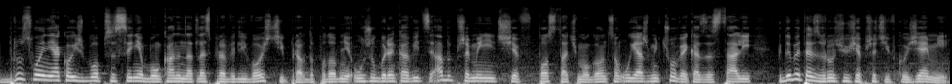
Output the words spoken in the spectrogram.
Bruce Wayne jako iż był obsesyjnie błąkany na tle sprawiedliwości, prawdopodobnie użyłby rękawicy, aby przemienić się w postać mogącą ujarzmić człowieka ze stali, gdyby ten zwrócił się przeciwko Ziemi.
